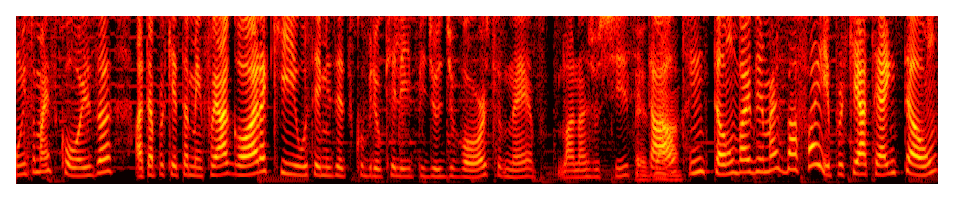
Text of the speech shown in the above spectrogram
muito mais coisa. Até porque também foi agora que o TMZ descobriu que ele pediu divórcio, né? Lá na justiça e tal. Exato. Então vai vir mais bafo aí. Porque até então,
